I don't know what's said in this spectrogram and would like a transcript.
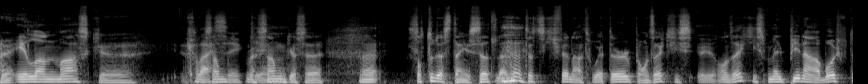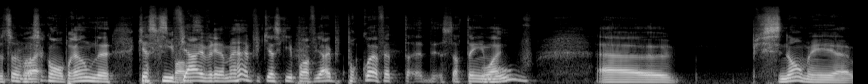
Elon Musk, euh, me semble, me semble que ça. Ouais. Surtout de cet incite, là, tout ce qu'il fait dans Twitter, puis on dirait qu'il, s- euh, on dirait qu'il se met le pied dans la bouche, puis tout ça, j'aimerais ça comprendre qu'est-ce est qui se fier vraiment, puis qu'est-ce qu'il est pas fier, puis pourquoi il a fait euh, certains Ouais. moves. Euh, puis sinon, mais euh,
